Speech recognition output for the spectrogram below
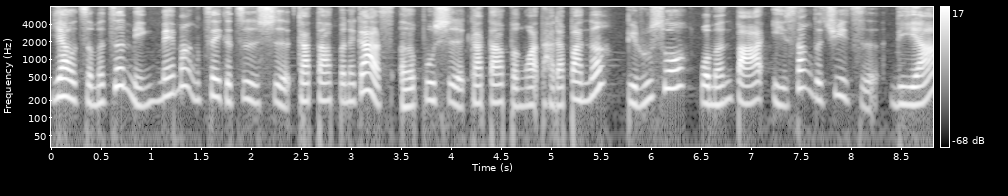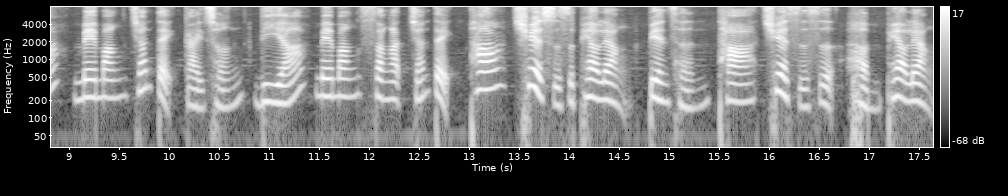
要怎么证明 memang 这个字是 kata penegas 而不是 kata penguat hadapan 呢？比如说，我们把以上的句子 dia memang cantik 改成 dia memang sangat cantik，她确实是漂亮。变成她确实是很漂亮，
